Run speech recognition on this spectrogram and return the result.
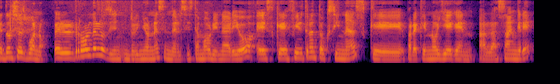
Entonces, bueno, el rol de los riñones en el sistema urinario es que filtran toxinas que, para que no lleguen a la sangre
